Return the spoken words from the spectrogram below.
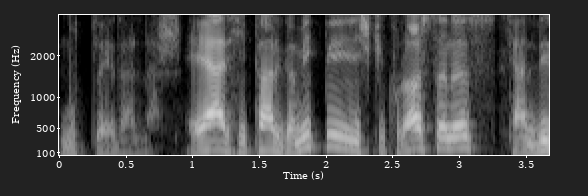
mutlu ederler. Eğer hipergamik bir ilişki kurarsanız kendi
